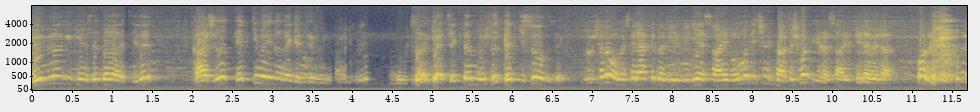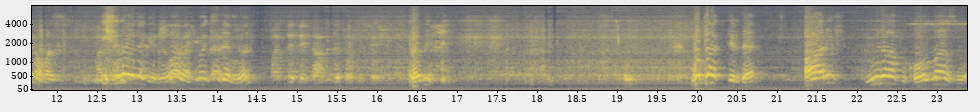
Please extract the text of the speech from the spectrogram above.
Duymuyor ki kimse dolayısıyla karşıda tepki meydana getirmiyor. Duysa, gerçekten duysa tepkisi olacak. Duysa da o mesele hakkında bir bilgiye sahip olmadığı için tartışma gücüne sahip evvela. Onun için duymamaz. İşine öyle geliyor, uğraşmak Evet. istemiyor. Madde zekamı da çok yüksek. Tabii. Bu takdirde Arif münafık olmaz mı?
